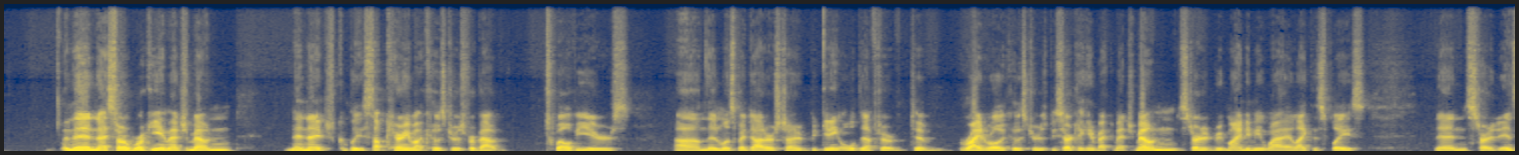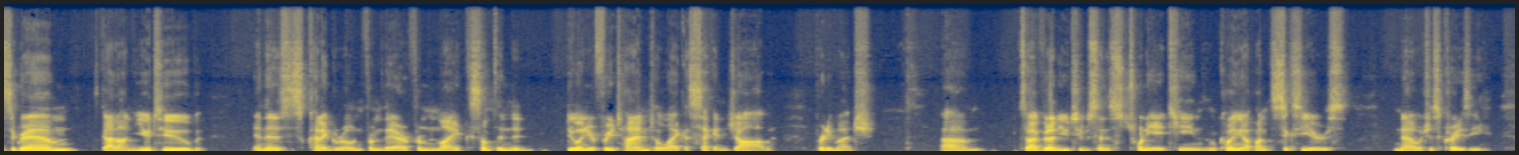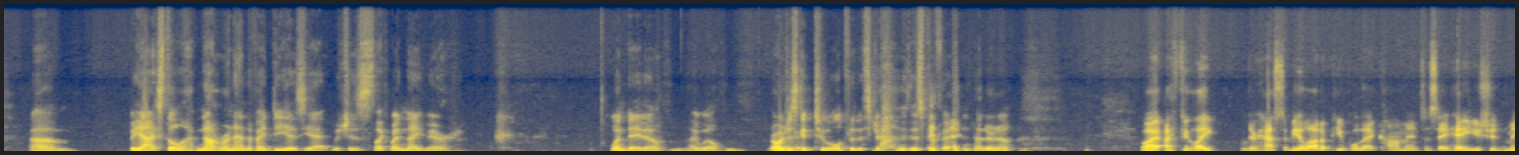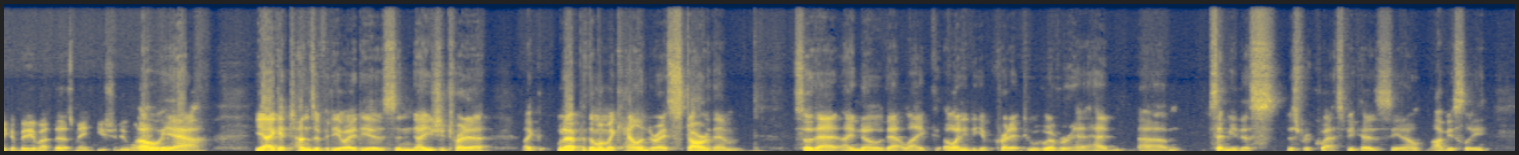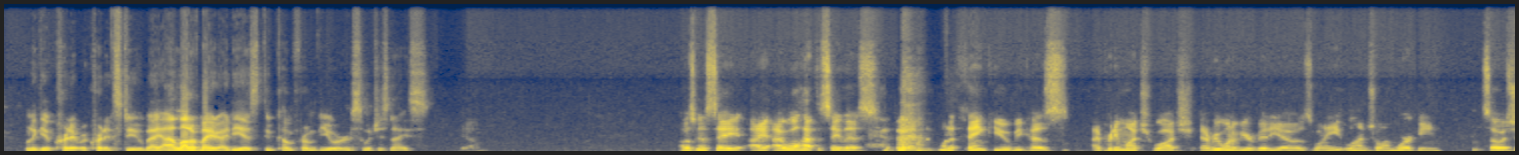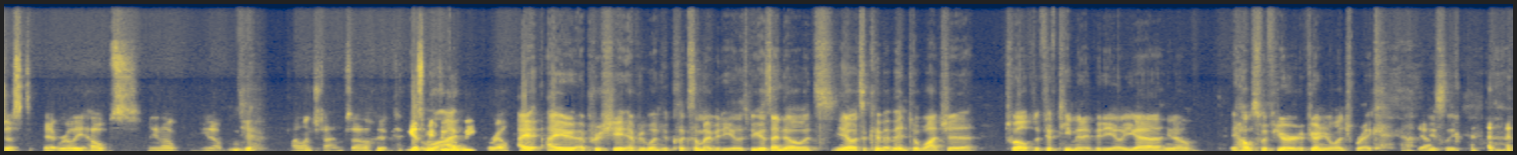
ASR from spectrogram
and then I started working at Magic Mountain. And I completely stopped caring about coasters for about 12 years. Um, then once my daughter started getting old enough to, to ride roller coasters, we started taking her back to Magic Mountain, started reminding me why I like this place. Then started Instagram, got on YouTube, and then it's kind of grown from there from like something to do on your free time to like a second job, pretty much. Um, so I've been on YouTube since 2018. I'm coming up on six years now, which is crazy. Um, but yeah, I still have not run out of ideas yet, which is like my nightmare. One day, though, I will. or I'll just get too old for this job, this profession. I don't know. Well, I, I feel like there has to be a lot of people that comment and say, "Hey, you should make a video about this. Make you should do one." Oh yeah, yeah. I get tons of video ideas, and I usually try to like when I put them on my calendar, I star them so that I know that like, oh, I need to give credit to whoever had um, sent me this this request because you know obviously want to give credit where credit's due. But I, a lot of my ideas do come from viewers, which is nice. Yeah. I was going to say I, I will have to say this. I want to thank you because I pretty much watch every one of your videos when I eat lunch while I'm working. So it's just it really helps, you know, you know, yeah, my lunchtime. So it gets me well, through I, the week for real. I, I appreciate everyone who clicks on my videos because I know it's you know it's a commitment to watch a 12 to 15 minute video. You gotta you know it helps with your if you're on your lunch break, obviously.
